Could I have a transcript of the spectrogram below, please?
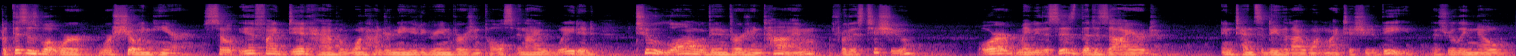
But this is what we're, we're showing here. So if I did have a 180 degree inversion pulse and I waited too long of an inversion time for this tissue, or maybe this is the desired intensity that I want my tissue to be. There's really no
